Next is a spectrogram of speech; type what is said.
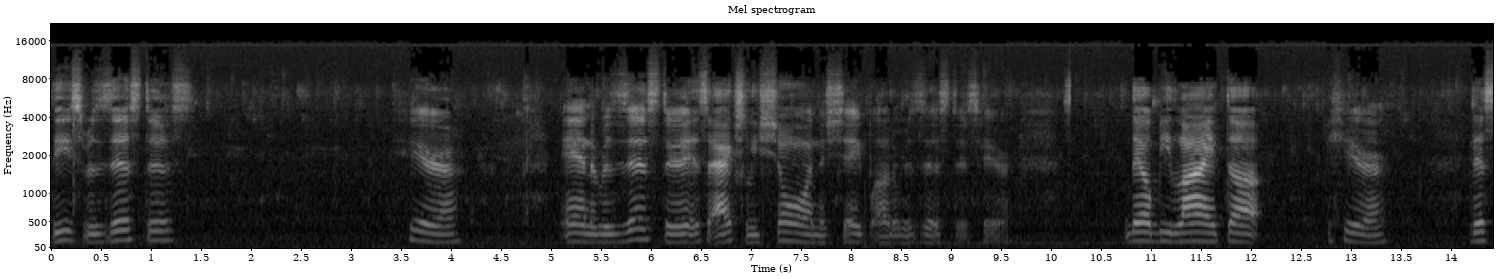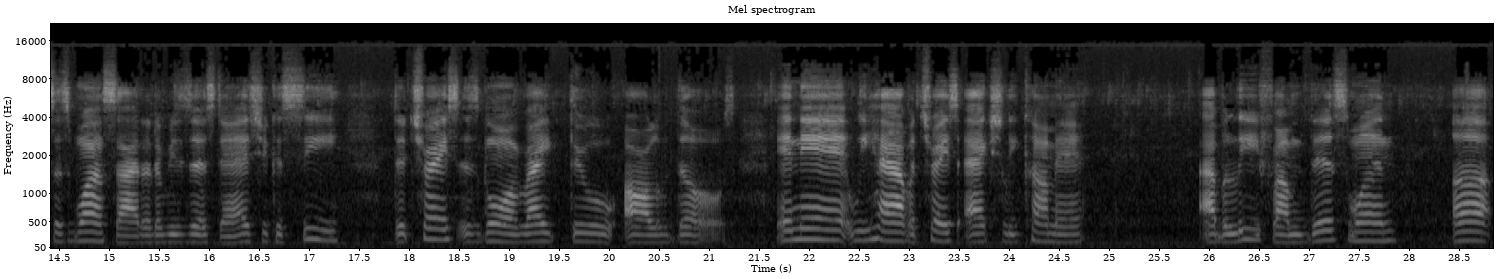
these resistors here and the resistor is actually showing the shape of the resistors here. They'll be lined up here this is one side of the resistor. As you can see, the trace is going right through all of those. And then we have a trace actually coming, I believe, from this one up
